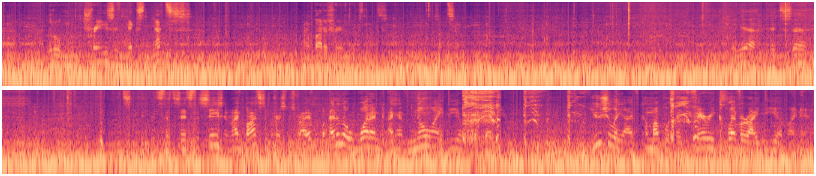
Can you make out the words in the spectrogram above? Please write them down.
Uh, little trays of mixed nuts. I bought a tray of mixed nuts. So yeah, it's, uh, it's, it's, it's the season. I bought some Christmas. I, I don't know what I'm. I have no idea what to get you. Usually, I've come up with a very clever idea by now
